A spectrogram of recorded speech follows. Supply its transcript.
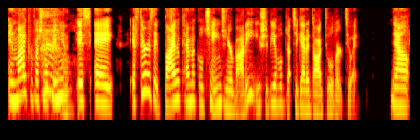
in my professional wow. opinion, if a if there is a biochemical change in your body, you should be able to, to get a dog to alert to it. Now,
